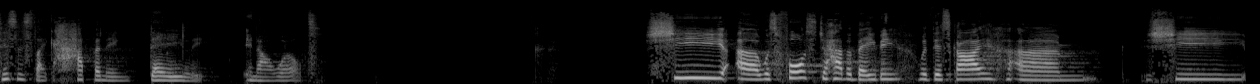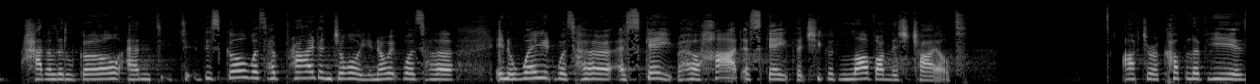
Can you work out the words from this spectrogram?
This is like happening daily in our world. She uh, was forced to have a baby with this guy. Um, she had a little girl, and this girl was her pride and joy. You know, it was her, in a way, it was her escape, her heart escape that she could love on this child. After a couple of years,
